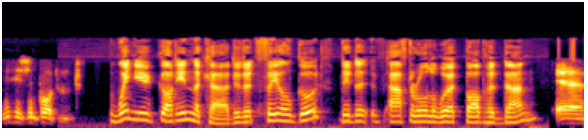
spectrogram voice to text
This is important. When you got in the car, did it feel good? Did it, after all the work Bob had done? Uh,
